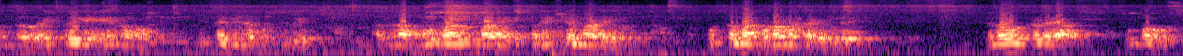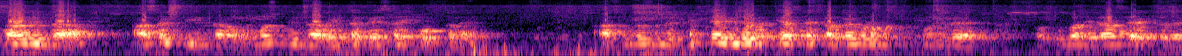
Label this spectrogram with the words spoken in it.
ಒಂದು ರೈತರಿಗೆ ಏನು ಬಿತ್ತನೆ ಬೀಜ ಕೊಡ್ತೀವಿ, ಅದನ್ನ ಮೂರ್ನಾಲ್ಕು ಬಾರಿ ಪರೀಕ್ಷೆ ಮಾಡಿ ಉತ್ತಮ ಗುಣಮಟ್ಟ ಇರಲಿ. ಕೆಲವೊಂದು ಕಡೆ ತುಂಬಾ ಉತ್ಸಾಹದಿಂದ ಆಸಕ್ತಿಯಿಂದ, ಹುಮ್ಮಸ್ಸಿನಿಂದ ರೈತ ಬೇಸಾಯಕ್ಕೆ ಹೋಗ್ತಾನೆ. ಆ ಸಂದರ್ಭದಲ್ಲಿ ಬಿತ್ತನೆ ಬೀಜ ವ್ಯತ್ಯಾಸ ಕಡಿಮೆ ಗುಣಮಟ್ಟಕ್ಕೆ ಹೋಗಿದೆ ಅವ್ರು ತುಂಬಾ ನಿರಾಸೆ ಆಗ್ತದೆ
